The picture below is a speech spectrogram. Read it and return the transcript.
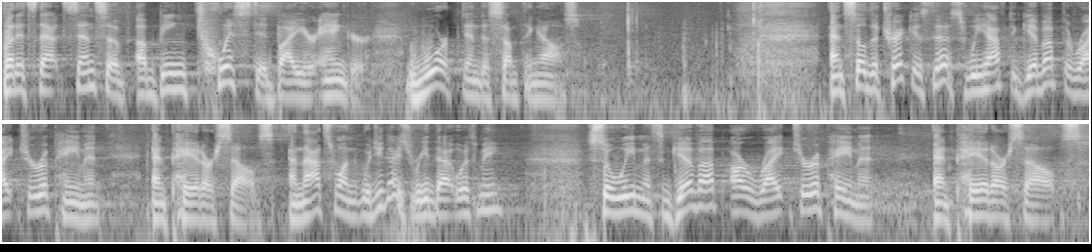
But it's that sense of, of being twisted by your anger, warped into something else. And so the trick is this we have to give up the right to repayment and pay it ourselves. And that's one, would you guys read that with me? So we must give up our right to repayment and pay it ourselves.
